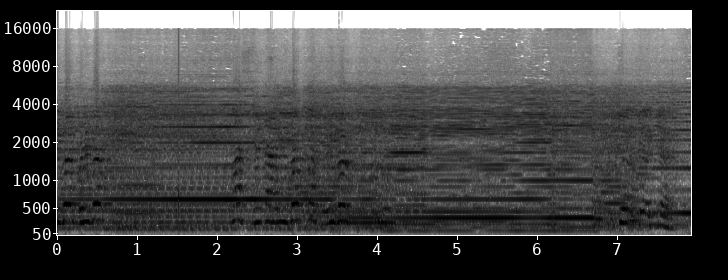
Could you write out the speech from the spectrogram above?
River, river, Plus metal river, river. reverb. Good, good, good.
